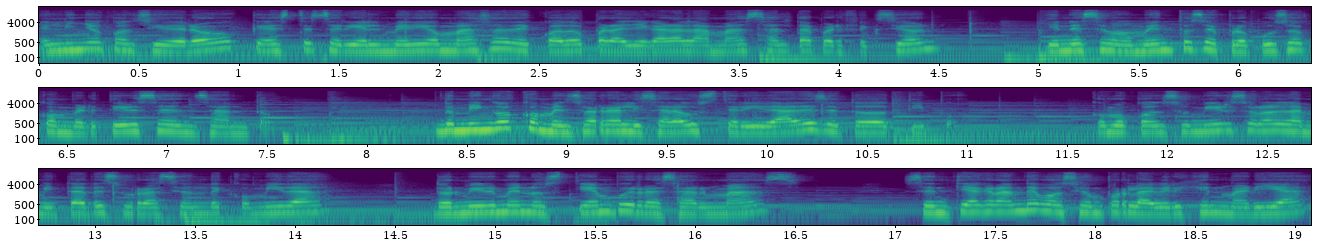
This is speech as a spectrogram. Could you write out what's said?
El niño consideró que este sería el medio más adecuado para llegar a la más alta perfección y en ese momento se propuso convertirse en santo. Domingo comenzó a realizar austeridades de todo tipo, como consumir solo la mitad de su ración de comida, dormir menos tiempo y rezar más, sentía gran devoción por la Virgen María,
